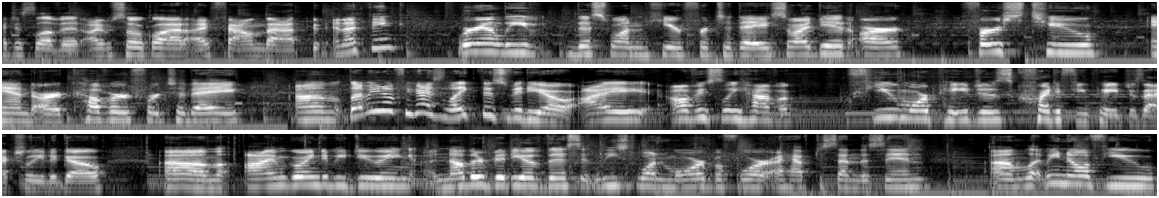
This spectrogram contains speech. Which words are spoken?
I just love it. I'm so glad I found that. And I think we're gonna leave this one here for today. So I did our first two and our cover for today. Um, let me know if you guys like this video. I obviously have a few more pages, quite a few pages actually to go. Um, I'm going to be doing another video of this, at least one more before I have to send this in. Um, let me know if you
